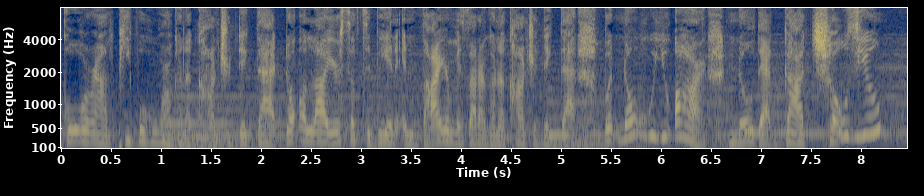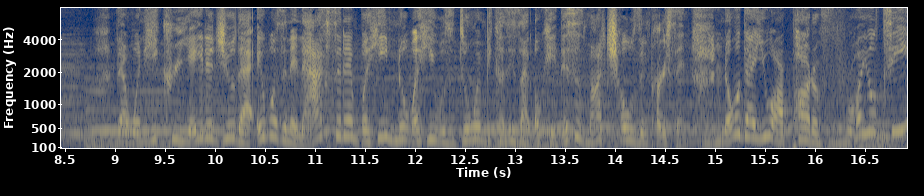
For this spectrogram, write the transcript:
go around people who are going to contradict that. Don't allow yourself to be in environments that are going to contradict that. But know who you are. Know that God chose you that when he created you that it wasn't an accident but he knew what he was doing because he's like okay this is my chosen person. Mm-hmm. Know that you are part of royalty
